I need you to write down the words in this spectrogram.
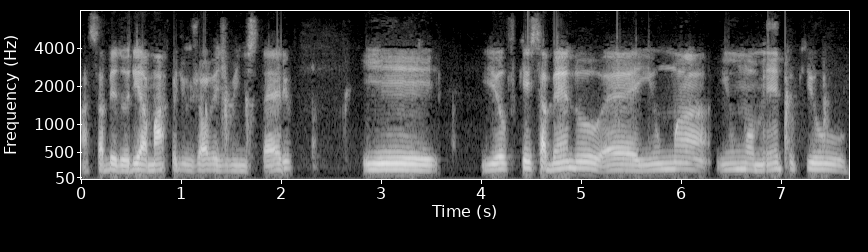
a sabedoria a marca de um jovem de ministério e e eu fiquei sabendo é, em, uma, em um momento que o,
